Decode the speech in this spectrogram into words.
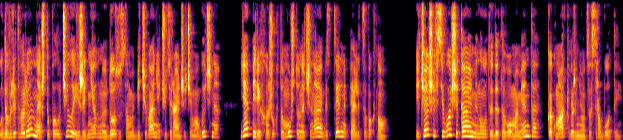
Удовлетворенная, что получила ежедневную дозу самобичевания чуть раньше, чем обычно, я перехожу к тому, что начинаю бесцельно пялиться в окно. И чаще всего считаю минуты до того момента, как Марк вернется с работы.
